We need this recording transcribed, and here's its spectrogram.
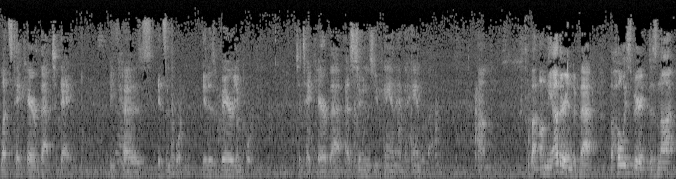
let's take care of that today because it's important. It is very important to take care of that as soon as you can and to handle that. Um, but on the other end of that, the Holy Spirit does not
